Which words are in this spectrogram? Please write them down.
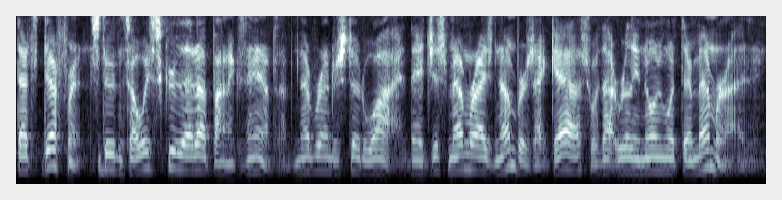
That's different. Students always screw that up on exams. I've never understood why. They just memorize numbers, I guess, without really knowing what they're memorizing.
